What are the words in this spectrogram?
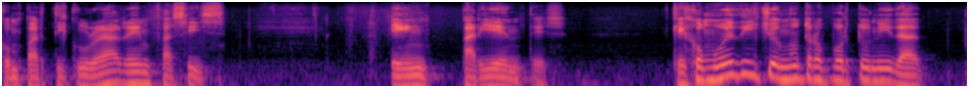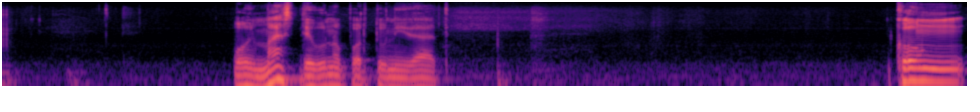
con particular énfasis en parientes, que como he dicho en otra oportunidad, o en más de una oportunidad, con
